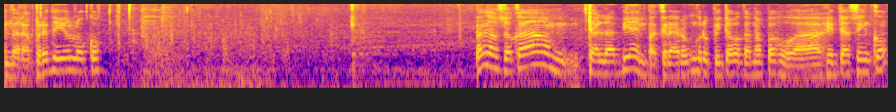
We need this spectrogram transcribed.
andará perdido loco. Bueno, nos toca mm, charlar bien para crear un grupito bacano para jugar GTA V.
